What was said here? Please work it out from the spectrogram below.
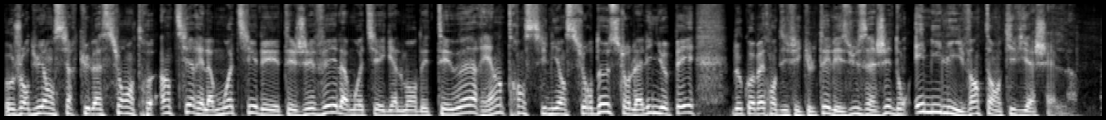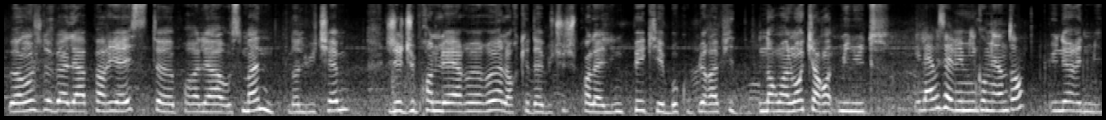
Aujourd'hui en circulation entre un tiers et la moitié des TGV, la moitié également des TER et un transilien sur deux sur la ligne P. De quoi mettre en difficulté les usagers dont Émilie, 20 ans, qui vit à Chelles. Moi, je devais aller à Paris-Est pour aller à Haussmann, dans le 8e. J'ai dû prendre le RERE alors que d'habitude, je prends la ligne P qui est beaucoup plus rapide. Normalement, 40 minutes. Et là, vous avez mis combien de temps? Une heure et demie.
